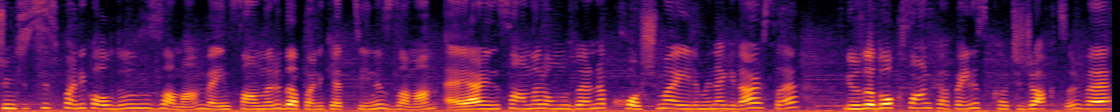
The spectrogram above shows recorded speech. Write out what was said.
Çünkü siz panik olduğunuz zaman ve insanları da panik ettiğiniz zaman eğer insanlar onun üzerine koşma eğilimine giderse %90 köpeğiniz kaçacaktır ve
